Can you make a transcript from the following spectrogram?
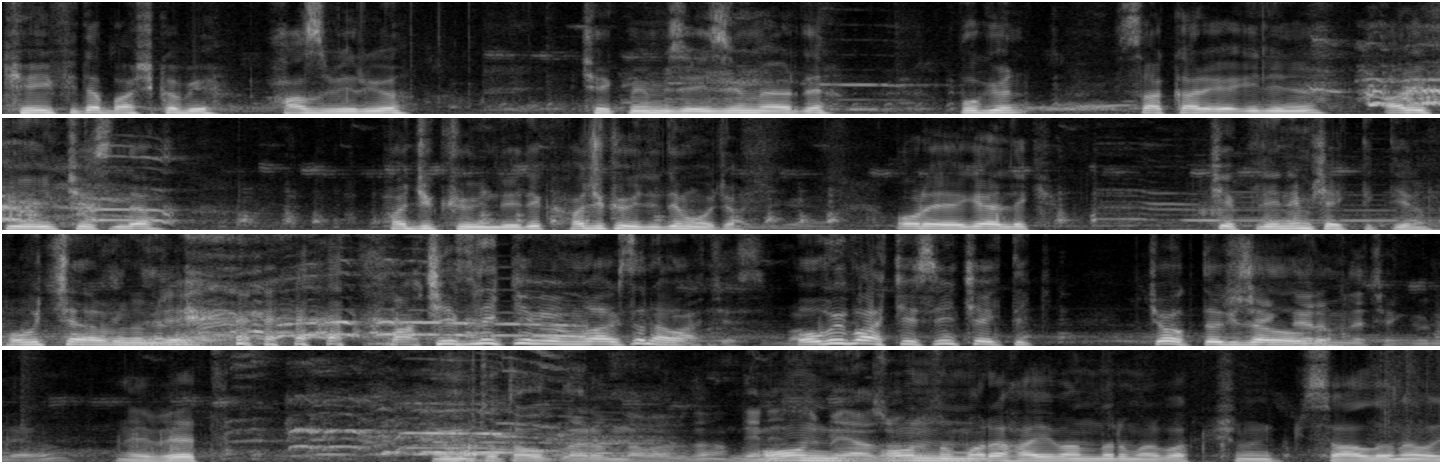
keyfi de başka bir haz veriyor. Çekmemize izin verdi. Bugün Sakarya ilinin Arifiye ilçesinde Hacı köyündeydik. Hacı köyüydü değil mi hocam? Oraya geldik. Çiftliğini mi çektik diyelim. Hobi tarafını mı çektik? Çiftlik gibi mi baksana. Bahçesi. Bak. Hobi bahçesini çektik. Çok da güzel oldu. De çekirlerim. Evet. Yumurta tavuklarım da vardı. Denizli 10 beyaz 10 horozum. numara hayvanlarım var. Bak şunun sağlığına ve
